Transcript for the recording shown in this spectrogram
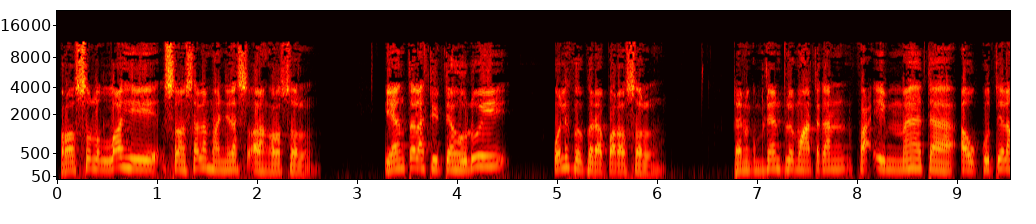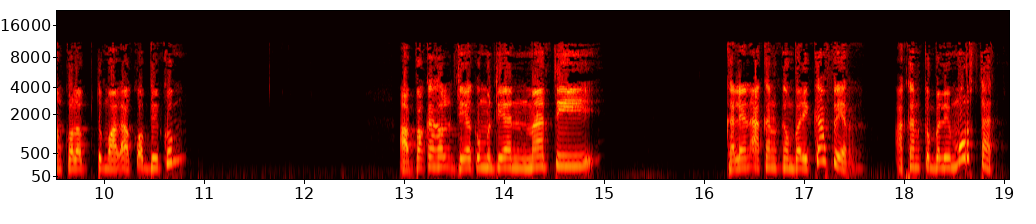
Rasulullah SAW hanyalah seorang rasul yang telah didahului oleh beberapa rasul. Dan kemudian beliau mengatakan fa immata au ala aqabikum Apakah kalau dia kemudian mati kalian akan kembali kafir, akan kembali murtad?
